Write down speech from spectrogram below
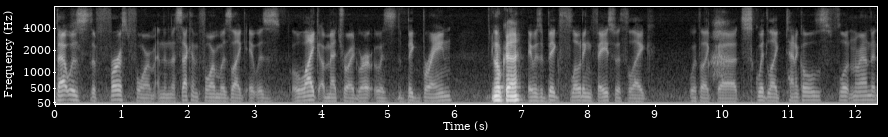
that was the first form and then the second form was like it was like a Metroid where it was the big brain. Okay. It was a big floating face with like with like uh squid-like tentacles floating around it.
